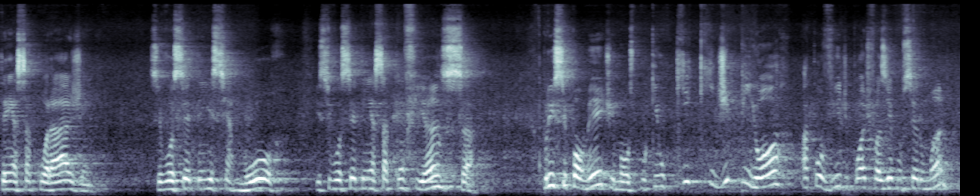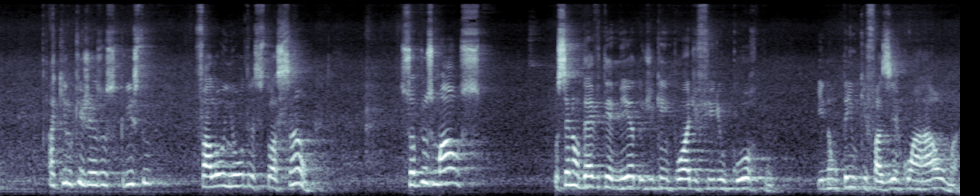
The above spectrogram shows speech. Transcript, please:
tem essa coragem, se você tem esse amor e se você tem essa confiança, principalmente, irmãos, porque o que, que de pior a Covid pode fazer com o ser humano? Aquilo que Jesus Cristo falou em outra situação sobre os maus. Você não deve ter medo de quem pode ferir o corpo e não tem o que fazer com a alma.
